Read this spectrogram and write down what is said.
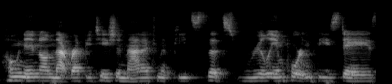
hone in on that reputation management piece that's really important these days.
